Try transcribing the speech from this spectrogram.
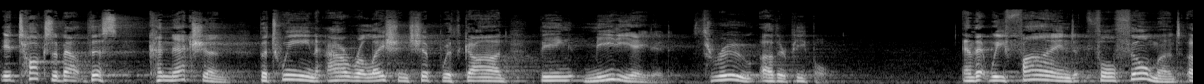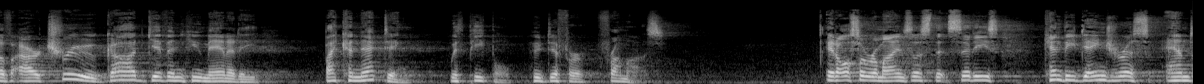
it talks about this connection between our relationship with God being mediated through other people. And that we find fulfillment of our true God given humanity by connecting with people who differ from us. It also reminds us that cities can be dangerous and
